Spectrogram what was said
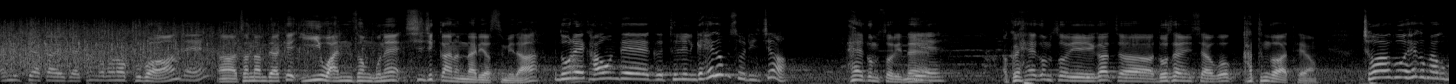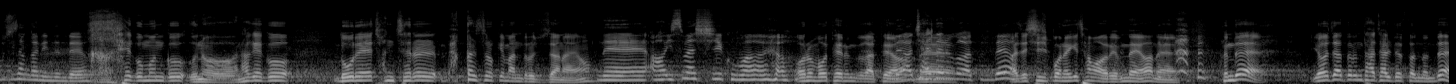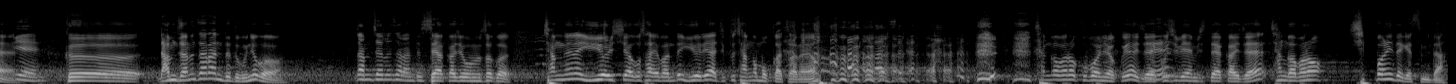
MBC 대학가요제 참가번호 9번 네. 어, 전남대학교 이완성 군의 시집 가는 날이었습니다. 노래 가운데 그 들리는 게 해금 소리죠? 해금 소리, 네. 예. 어, 그 해금 소리가 저 노사연 씨하고 같은 것 같아요. 저하고 해금하고 무슨 상관이 있는데요? 하, 해금은 그 은은하게 그 노래 전체를 맛깔스럽게 만들어 주잖아요. 네, 아 이스마 씨 고마워요. 오늘 뭐 되는 것 같아요. 네, 아, 잘 되는 것 같은데요. 아직 시집 보내기 참 어렵네요. 네. 근데 여자들은 다 잘 됐었는데 예. 그 남자는 잘 안 되더군요. 그 남자는 잘 안 됐어요. 대학까지 오면서 그 작년에 유열 씨하고 사회봤는데 유열이 아직도 장가 못 갔잖아요. 참가번호 9번이었고요. 이제 네. 92 MC 대학까지 이제 참가번호 10번이 되겠습니다.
